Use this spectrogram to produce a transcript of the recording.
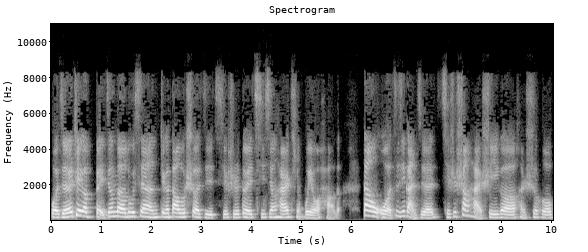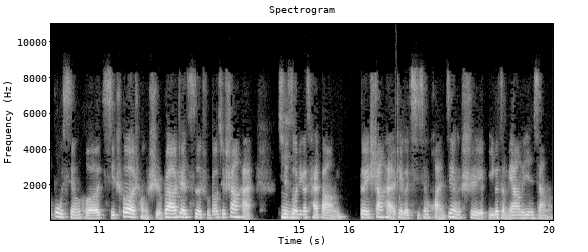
我觉得这个北京的路线，这个道路设计其实对骑行还是挺不友好的。但我自己感觉，其实上海是一个很适合步行和骑车的城市。不知道这次蜀州去上海去做这个采访，对上海这个骑行环境是一个怎么样的印象呢？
